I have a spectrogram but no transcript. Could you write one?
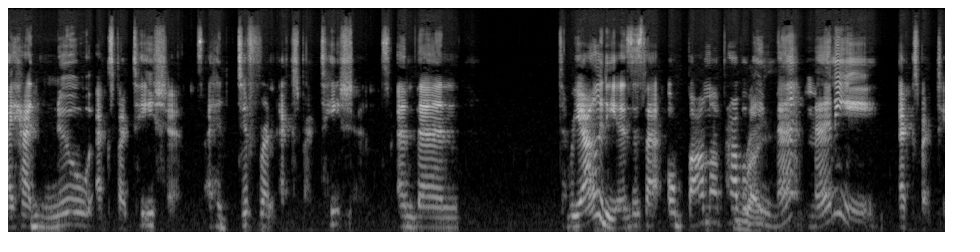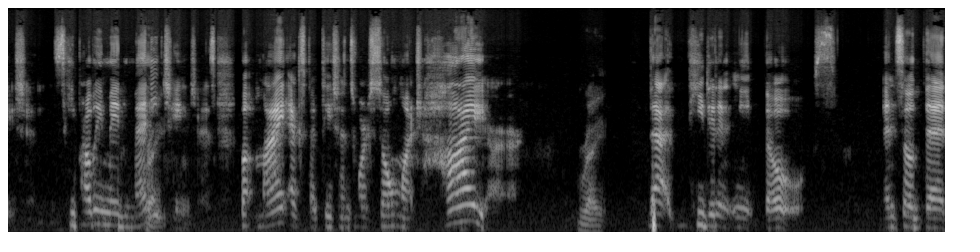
I had new expectations. I had different expectations. And then the reality is is that Obama probably Right. met many expectations. He probably made many Right. changes, but my expectations were so much higher Right. That he didn't meet those. And so then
